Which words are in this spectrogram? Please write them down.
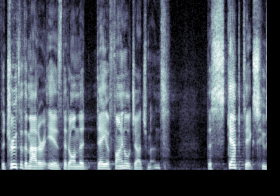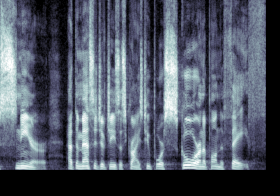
The truth of the matter is that on the day of final judgment, the skeptics who sneer at the message of Jesus Christ, who pour scorn upon the faith,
